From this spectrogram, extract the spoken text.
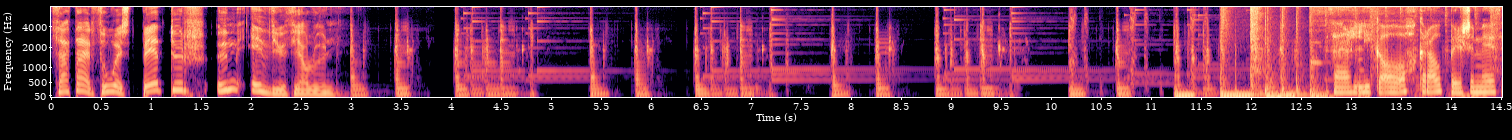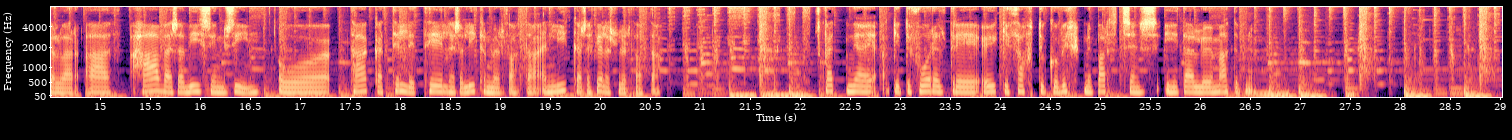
Þetta er Þú veist betur um yðjúþjálfun. Það er líka á okkar ábyrg sem meðþjálfar að hafa þessa vísinu sín og taka tillit til þessa líkanmjörð þáttar en líka þessa félagsfjörð þáttar. Hvernig getur foreldri auki þáttuk og virkni barnsins í daglu matöfnum?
